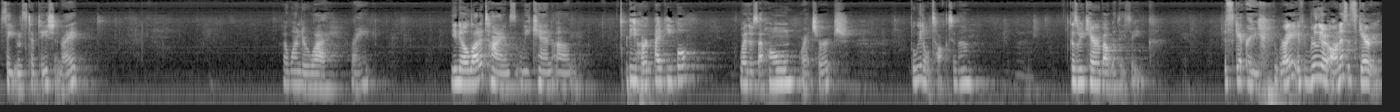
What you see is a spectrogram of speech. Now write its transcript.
Satan's temptation, right? I wonder why, right? You know, a lot of times we can um, be hurt by people, whether it's at home or at church, but we don't talk to them because we care about what they think. It's scary, right? If you really are honest, it's scary.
